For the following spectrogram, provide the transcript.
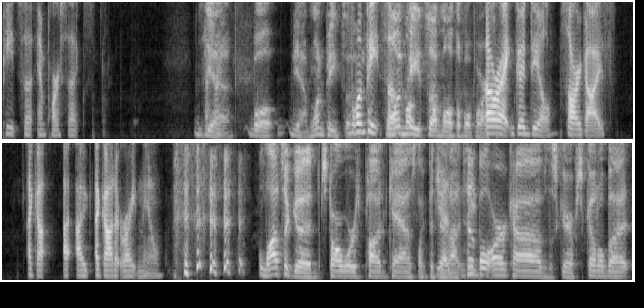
pizza and parsecs. yeah, right? well, yeah, one pizza, One pizza, one mul- pizza, multiple parsecs. All right, good deal. Sorry guys. I got I, got it right now. lots of good Star Wars podcasts like the Jedi indeed. Temple Archives, the Scarif Scuttlebutt,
